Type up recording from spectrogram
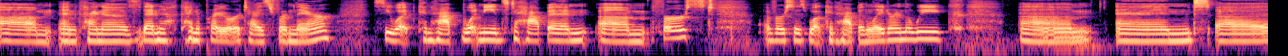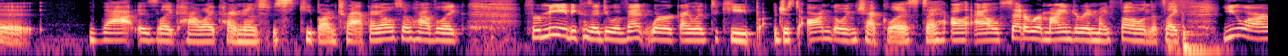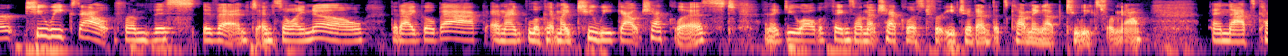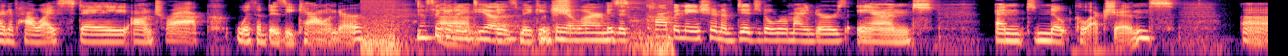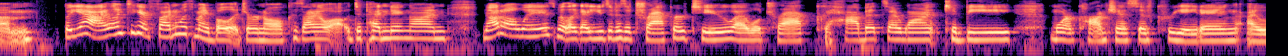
Um, and kind of then kind of prioritize from there, see what can happen, what needs to happen um, first versus what can happen later in the week um, and uh, that is like how I kind of keep on track. I also have like for me because I do event work, I like to keep just ongoing checklists. I, I'll, I'll set a reminder in my phone that's like, you are two weeks out from this event, and so I know that I go back and I look at my two week out checklist and I do all the things on that checklist for each event that's coming up two weeks from now and that's kind of how I stay on track with a busy calendar. that's a good um, idea. Is making with the alarms. is a combination of digital reminders and and note collections. Um, but yeah, I like to get fun with my bullet journal because I, depending on, not always, but like I use it as a tracker too. I will track habits I want to be more conscious of creating. I,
